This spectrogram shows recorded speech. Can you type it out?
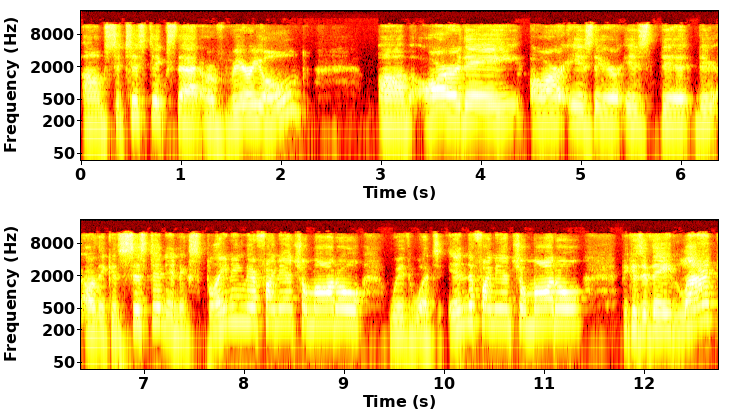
um, statistics that are very old? Um, are they are is there is the, the are they consistent in explaining their financial model with what's in the financial model? Because if they lack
